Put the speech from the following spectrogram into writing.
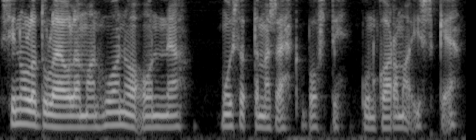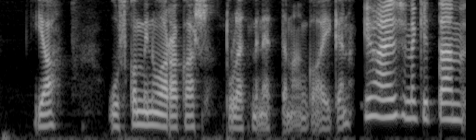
Sinulla tulee olemaan huonoa onnea, muista tämä sähköposti, kun karma iskee. Ja usko minua rakas, tulet menettämään kaiken. Ihan ensinnäkin tämän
